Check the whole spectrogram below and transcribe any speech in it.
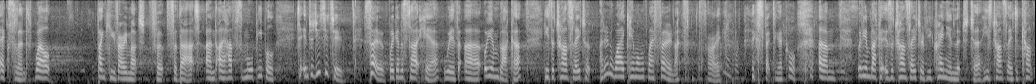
Excellent. Well, thank you very much for, for that. And I have some more people to introduce you to. So we're going to start here with uh, Uilleam Blacker. He's a translator. I don't know why I came on with my phone. I'm sorry, expecting a call. Um, William Blacker is a translator of Ukrainian literature. He's translated count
